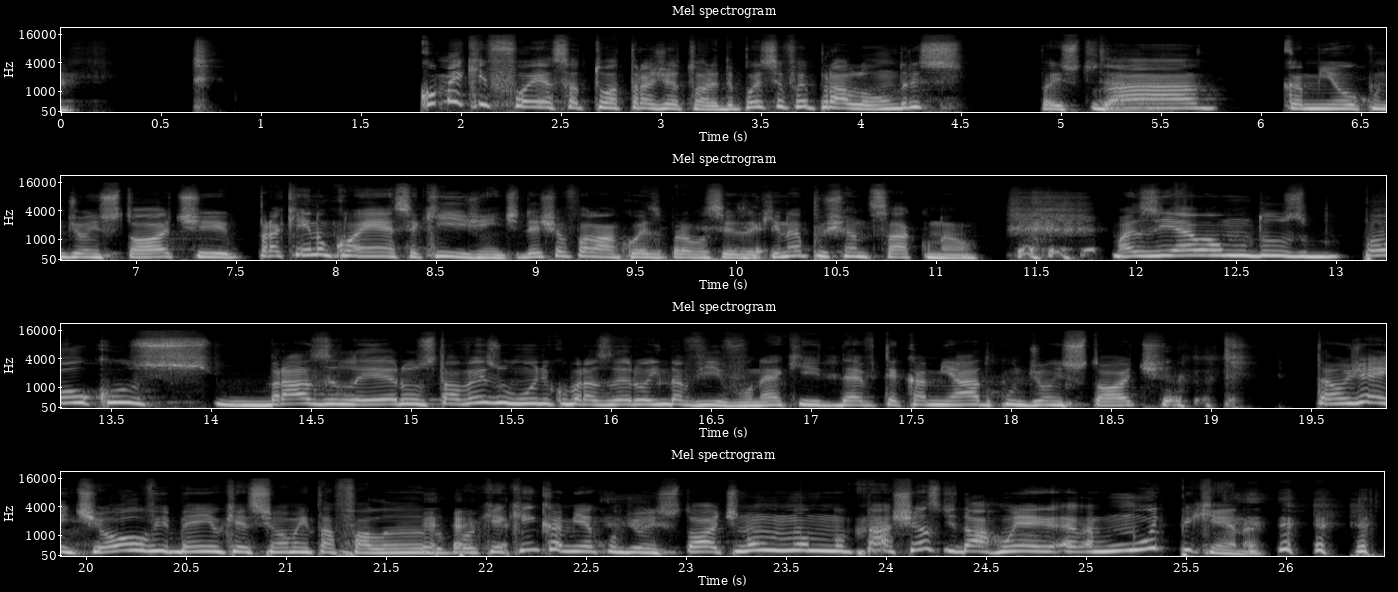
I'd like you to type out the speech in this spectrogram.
Como é que foi essa tua trajetória? Depois você foi para Londres, foi estudar, tá caminhou com John Stott. Para quem não conhece aqui, gente, deixa eu falar uma coisa para vocês aqui, não é puxando saco não. Mas Ziel é um dos poucos brasileiros, talvez o único brasileiro ainda vivo, né, que deve ter caminhado com John Stott. Então, gente, ouve bem o que esse homem tá falando, porque quem caminha com John Stott, não, não, não, a chance de dar ruim é, é, muito pequena.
